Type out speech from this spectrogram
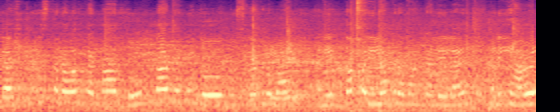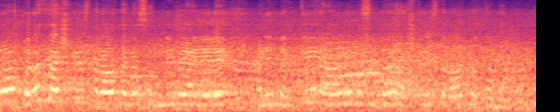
राष्ट्रीय स्तरावर त्यांना दोनदा त्यांनी दो दुसरा क्रमांक आणि एकदा पहिला क्रमांक आलेला आहे. आणि ह्यावेळेला परत राष्ट्रीय स्तरावर त्यांना संधी मिळालेली आहे. आणि नक्की यावेळेला सुद्धा राष्ट्रीय स्तरावर प्रथम येतील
